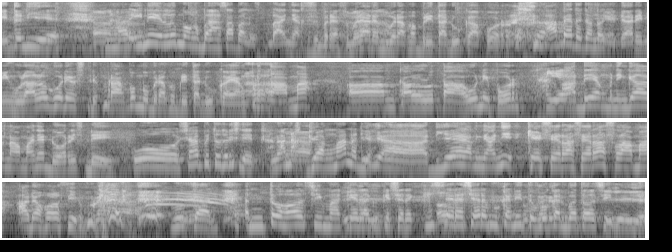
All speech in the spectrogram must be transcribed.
itu dia. Nah hari ini lu mau ngebahas apa lu? Banyak sih sebenarnya. Sebenarnya ada beberapa berita duka pur. apa itu contohnya? Iya, dari minggu lalu gue udah merangkum beberapa berita duka. Yang pertama, em, kalau lu tahu nih Pur, Iya. ada yang meninggal namanya Doris Day. Oh siapa itu Doris Date? Nah. Anak gang mana dia? Iya, dia yang nyanyi kesera-sera selama ada Holsim. Nah, Bukan, entu Holsim make lagu kesere kesere bukan itu, bukan buat Holsim. Iya iya,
